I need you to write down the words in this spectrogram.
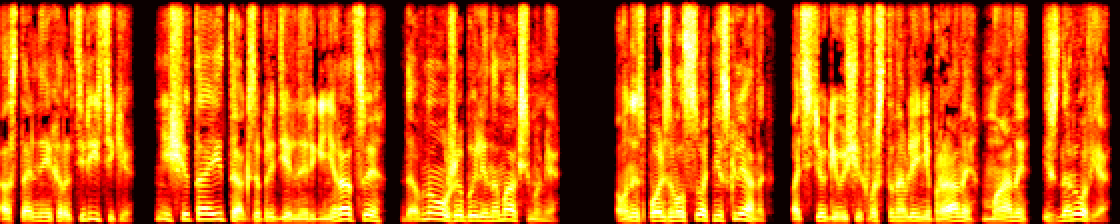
Остальные характеристики, не считая и так запредельной регенерации, давно уже были на максимуме. Он использовал сотни склянок, подстегивающих восстановление праны, маны и здоровья.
